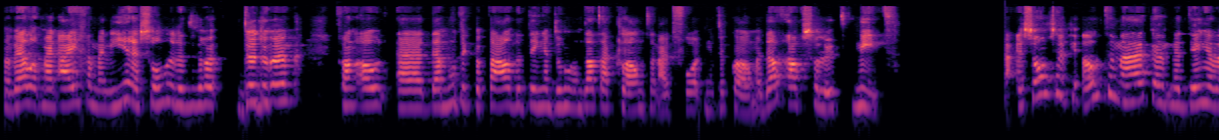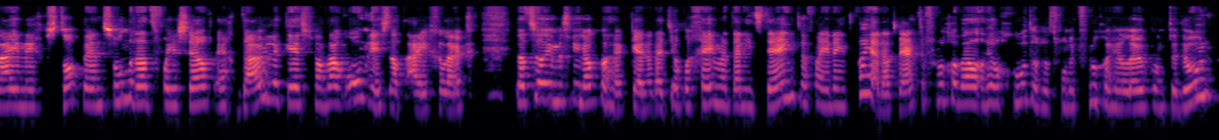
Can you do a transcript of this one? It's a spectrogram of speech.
Maar wel op mijn eigen manier en zonder de, dru de druk van, oh, uh, daar moet ik bepaalde dingen doen omdat daar klanten uit voort moeten komen. Dat absoluut niet. Nou, en soms heb je ook te maken met dingen waar je mee gestopt bent, zonder dat het voor jezelf echt duidelijk is van waarom is dat eigenlijk. Dat zul je misschien ook wel herkennen, dat je op een gegeven moment aan iets denkt waarvan je denkt, oh ja, dat werkte vroeger wel heel goed, of dat vond ik vroeger heel leuk om te doen.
